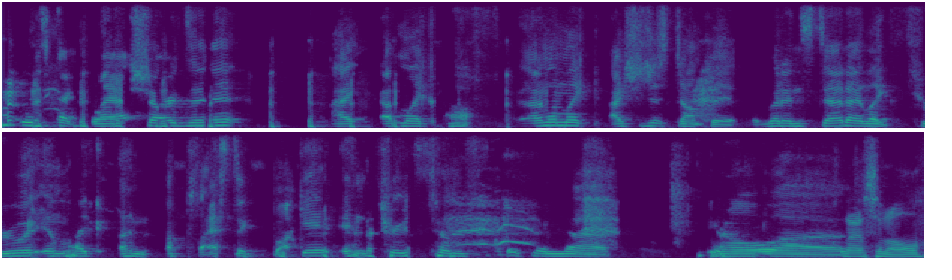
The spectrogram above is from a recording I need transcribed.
it's got glass shards in it. I I'm like, oh, and I'm like, I should just dump it, but instead I like threw it in like an, a plastic bucket and threw some freaking, uh, you know, uh, glass and all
